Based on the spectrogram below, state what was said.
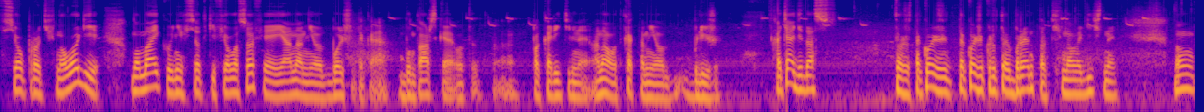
все про технологии, но Nike у них все-таки философия, и она мне вот больше такая бунтарская, вот э, покорительная. Она вот как-то мне вот ближе. Хотя Adidas тоже такой же, такой же крутой бренд, там, технологичный. Но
